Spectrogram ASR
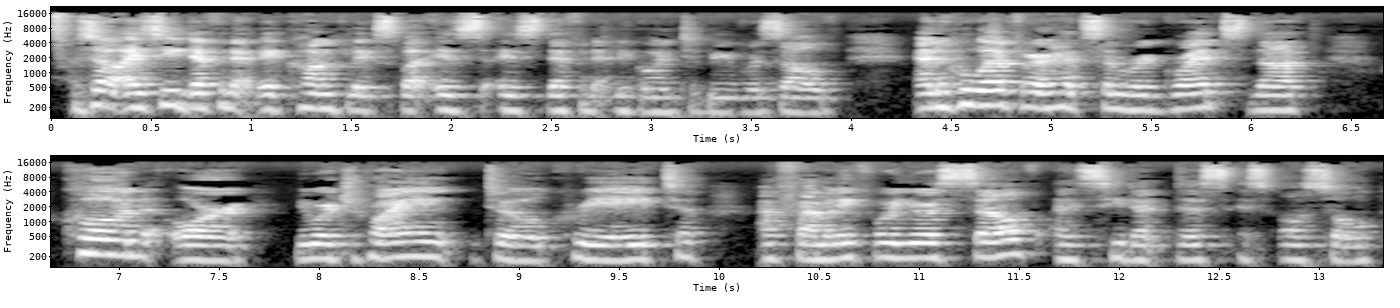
So I see definitely conflicts, but it's, it's definitely going to be resolved. And whoever had some regrets not could or you were trying to create a family for yourself, I see that this is also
